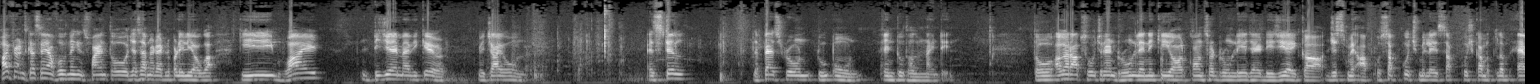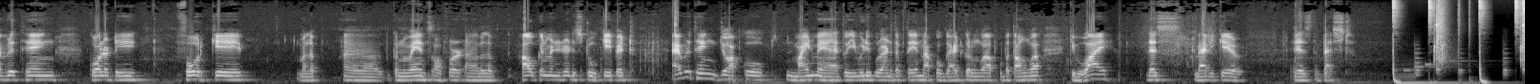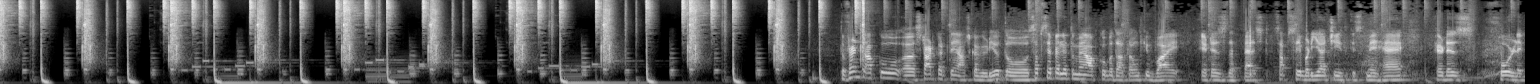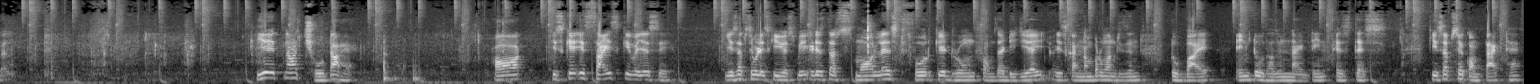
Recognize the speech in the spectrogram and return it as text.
Hi friends कैसे हैं आप? होप इज़ फाइन तो जैसे आपने टाइटल पढ़ लिया होगा कि why D J Mavic Air which I own is still the best drone to own in 2019 तो अगर आप सोच रहे हैं ड्रोन लेने की और कौन सा ड्रोन लिया जाए डीजीआई का, जिसमें आपको सब कुछ मिले, सब कुछ का मतलब एवरीथिंग क्वालिटी 4K मतलब कन्वेंस ऑफ़र मतलब how convenient is to keep it everything जो आपको माइंड में है तो ये वीडियो पूरा एंड तक मैं आपको गाइड करूँगा, आपको बताऊँगा कि why this Mavic Air is the best तो फ्रेंड्स आपको स्टार्ट करते हैं आज का वीडियो तो सबसे पहले तो मैं आपको बताता हूँ कि why it is the best सबसे बढ़िया चीज़ इसमें है इट इज़ फोल्डेबल ये इतना छोटा है। और इसके इस साइज़ की वजह से, ये सबसे बड़ी इसकी USB it is the smallest 4K drone from the DJI इसका number one reason to buy in 2019 is this कि सबसे कॉम्पैक्ट है।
